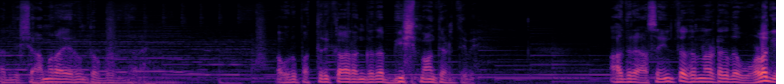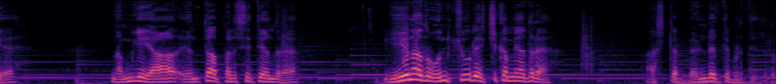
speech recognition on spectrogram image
ಅಲ್ಲಿ ಶ್ಯಾಮರಾಯರು ಅಂತ ಬಂದಿದ್ದಾರೆ ಅವರು ಪತ್ರಿಕಾ ರಂಗದ ಭೀಷ್ಮ ಅಂತ ಹೇಳ್ತೀವಿ. ಆದರೆ ಆ ಸಂಯುಕ್ತ ಕರ್ನಾಟಕದ ಒಳಗೆ ನಮಗೆ ಯಾ, ಎಂಥ ಪರಿಸ್ಥಿತಿ ಅಂದರೆ ಏನಾದರೂ ಒಂಚೂರು ಹೆಚ್ಚು ಕಮ್ಮಿ ಆದರೆ ಅಷ್ಟೇ ಬೆಂಡೆತ್ತಿ ಬಿಡ್ತಿದ್ರು.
